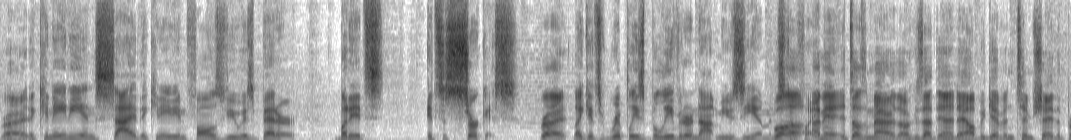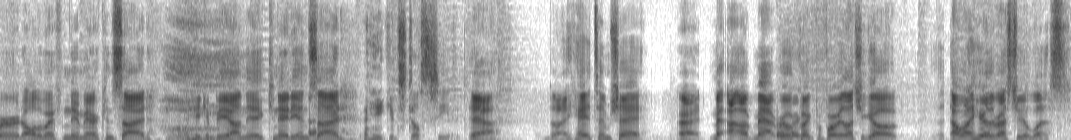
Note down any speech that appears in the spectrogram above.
Right. The Canadian side, the Canadian Falls view is better, but it's it's a circus. Right. Like it's Ripley's Believe It or Not museum and well, stuff like that. I mean, that. it doesn't matter though, because at the end of the day, I'll be giving Tim Shea the bird all the way from the American side. and he can be on the Canadian side. And he can still see it. Yeah. Be like, hey, Tim Shea. All right, Ma- uh, Matt. Real Perfect. quick before we let you go, I want to hear the rest of your list.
